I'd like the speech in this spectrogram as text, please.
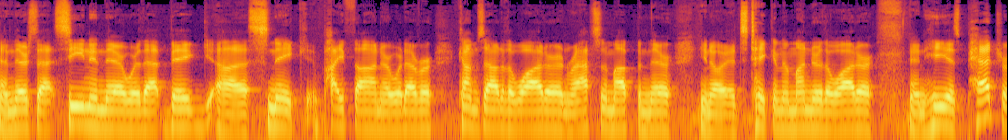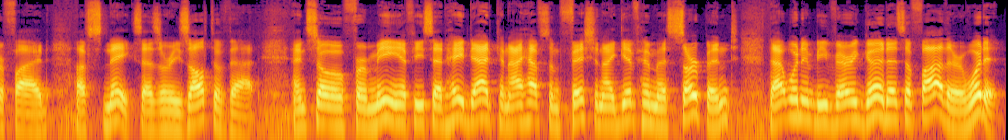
And there's that scene in there where that big uh, snake, python or whatever, comes out of the water and wraps them up, and they're, you know, it's taking them under the water. And he is petrified of snakes as a result of that. And so for me, if he said, Hey, Dad, can I have some fish? and I give him a serpent, that wouldn't be very good as a father, would it?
